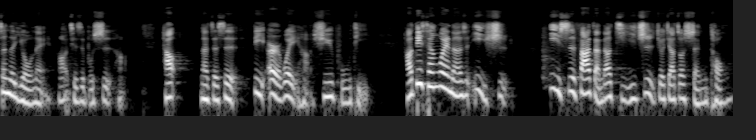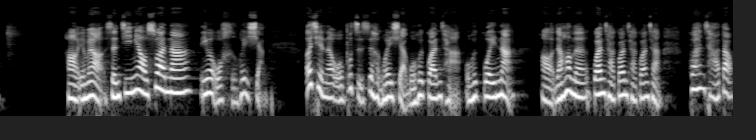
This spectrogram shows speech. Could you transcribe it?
真的有呢，啊，其实不是哈。好，那这是第二位哈，须菩提。好，第三位呢是意识，意识发展到极致就叫做神通。好，有没有神机妙算呢？因为我很会想，而且呢，我不只是很会想，我会观察，我会归纳。好，然后呢，观察、观察、观察，观察到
